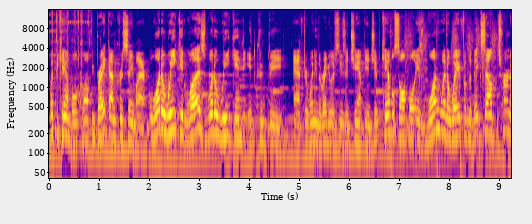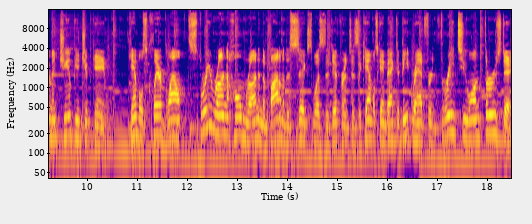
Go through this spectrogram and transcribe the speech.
With the Campbell Coffee Break, I'm Chris Ameyer. What a week it was. What a weekend it could be. After winning the regular season championship, Campbell Softball is one win away from the Big South Tournament championship game. Campbell's Claire Blount's three run home run in the bottom of the sixth was the difference as the Camels came back to beat Radford 3 2 on Thursday.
